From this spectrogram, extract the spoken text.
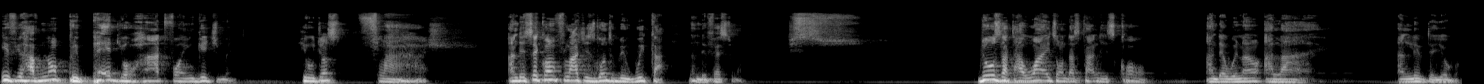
if you have not prepared your heart for engagement. He will just flash. And the second flash is going to be weaker than the first one. Those that are wise understand his call and they will now align and leave the yogurt.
